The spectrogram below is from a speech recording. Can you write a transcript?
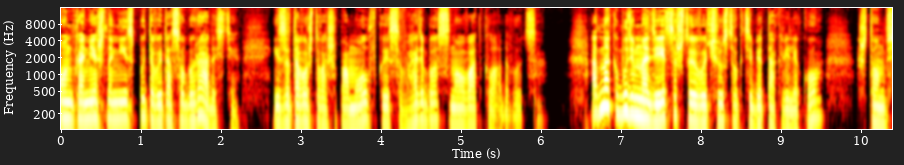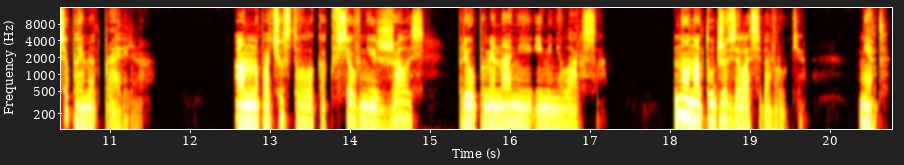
Он, конечно, не испытывает особой радости из-за того, что ваша помолвка и свадьба снова откладываются. Однако будем надеяться, что его чувство к тебе так велико, что он все поймет правильно». Анна почувствовала, как все в ней сжалось при упоминании имени Ларса. Но она тут же взяла себя в руки. Нет,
